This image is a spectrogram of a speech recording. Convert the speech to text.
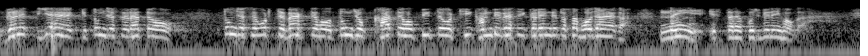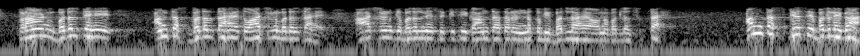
गणित यह है कि तुम जैसे रहते हो, तुम जैसे उठते बैठते हो, तुम जो खाते हो, पीते हो, ठीक हम भी वैसे ही करेंगे तो सब हो जाएगा। नहीं, इस तरह कुछ भी नहीं होगा। प्राण बदलते हैं, अंतस बदलता है तो आचरण बदलता है। आचरण के बदलने से किसी का अंतकरण न कभी बदला है और न बदल सकता है। अंतस कैसे बदलेगा।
